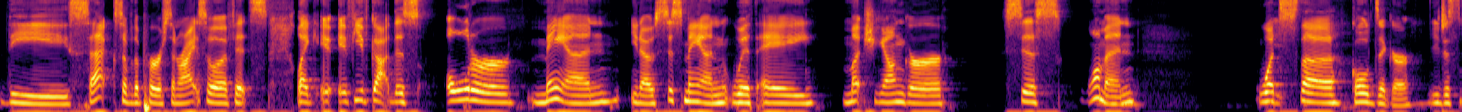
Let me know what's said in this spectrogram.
the sex of the person right so if it's like if, if you've got this older man you know cis man with a much younger cis woman What's the Gold digger. You just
